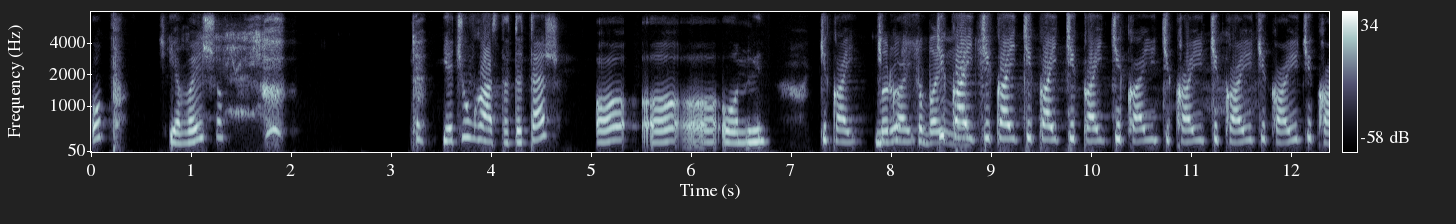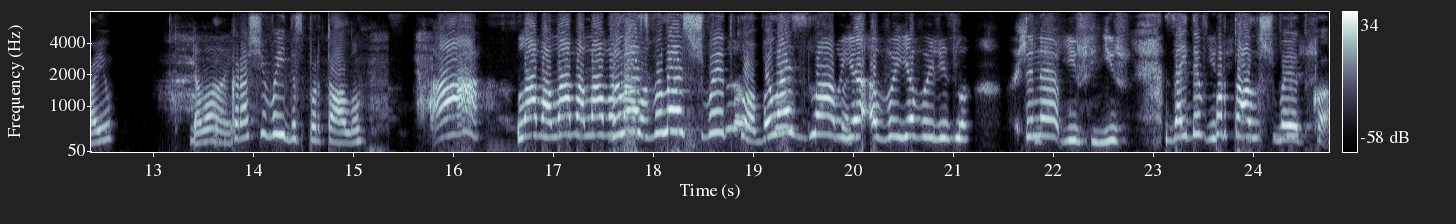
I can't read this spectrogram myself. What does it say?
Оп, я вийшов. Я чув гаста, ти теж? О, о, о, он він. Тікай, тікай, тікай, тікай, тікай, тікай, тікаю, тікаю, тікаю, тікаю, тікаю. Давай. Краще вийди з порталу. А! Лава, лава, лава, Вилазь, лава. вилазь швидко, вилазь з лави. Я, а я вилізла. Ти не Їж, їж. зайди в портал швидко.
